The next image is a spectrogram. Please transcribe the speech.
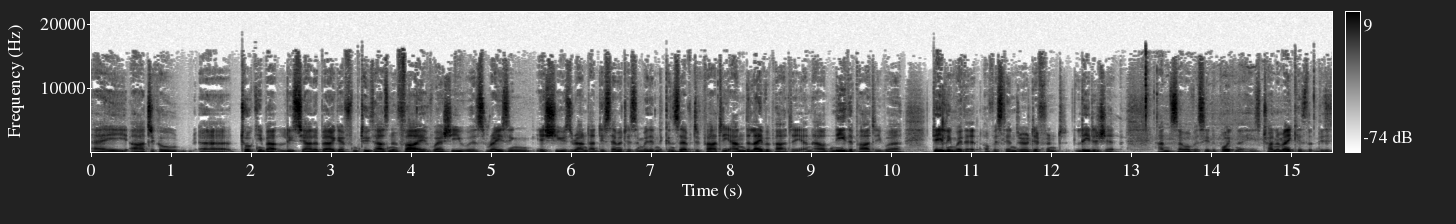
a article uh, talking about Luciana Berger from 2005, where she was raising issues around anti-Semitism within the Conservative Party and the Labour Party, and how neither party were dealing with it, obviously under a different leadership. And so, obviously, the point that he's trying to make is that this,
